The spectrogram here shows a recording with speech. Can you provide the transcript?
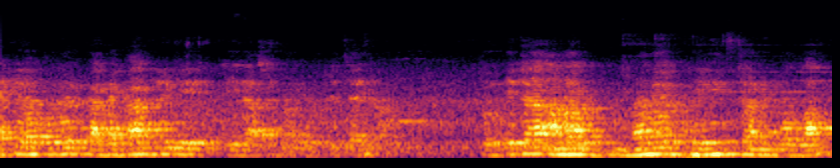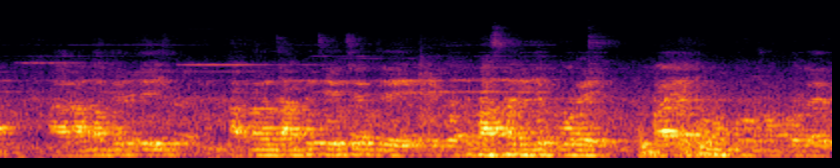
একে অপরের কাঁধে কাঁধ রেখে এই রাষ্ট্রটা করতে চাই। তো এটা আমার মনের ফিলিংসটা আমি বললাম। আর আমাদের যে আপনারা জানতে চেয়েছেন যে গত পাঁচ তারিখের পরে বা এখনও কোনো সম্প্রদায়ের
